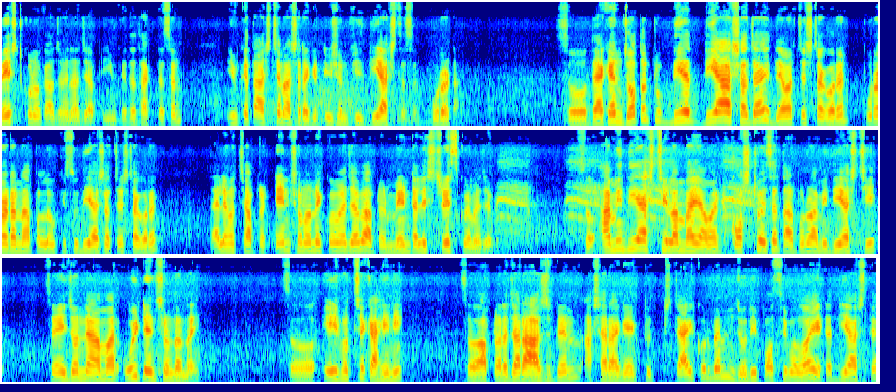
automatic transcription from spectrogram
বেস্ট কোনো কাজ হয় না যে আপনি ইউকেতে থাকতেছেন। ইউকেতে আসছেন, আসার আগে টিউশন ফিস দিয়ে আসতেছেন, পুরোটা। সো দেখেন, যতটুক দিয়ে দিয়ে আসা যায়, দেওয়ার চেষ্টা করেন। পুরাটা না পারলেও কিছু দিয়ে আসার চেষ্টা করেন। তাহলে হচ্ছে আপনার টেনশন অনেক কমে যাবে, আপনার মেন্টালি স্ট্রেস কমে যাবে। সো আমি দিয়ে আসছিলাম ভাই, আমার কষ্ট হয়েছে, তারপরেও আমি দিয়ে আসছি। সো এই জন্য আমার ওই টেনশনটা নাই। সো এই হচ্ছে কাহিনী। সো আপনারা যারা আসবেন, আসার আগে একটু ট্রাই করবেন, যদি পসিবল হয়, এটা দিয়ে আসতে।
